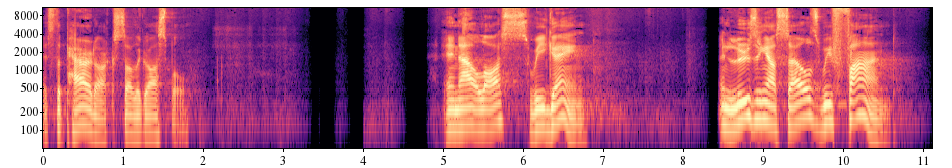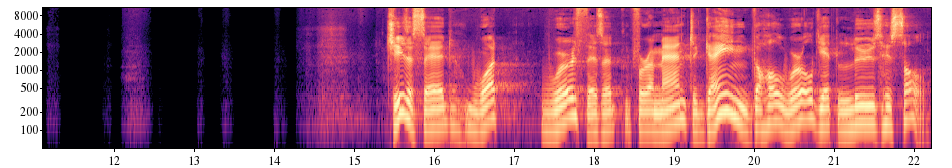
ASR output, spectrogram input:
it's the paradox of the gospel. In our loss, we gain. In losing ourselves, we find. Jesus said, What worth is it for a man to gain the whole world yet lose his soul?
